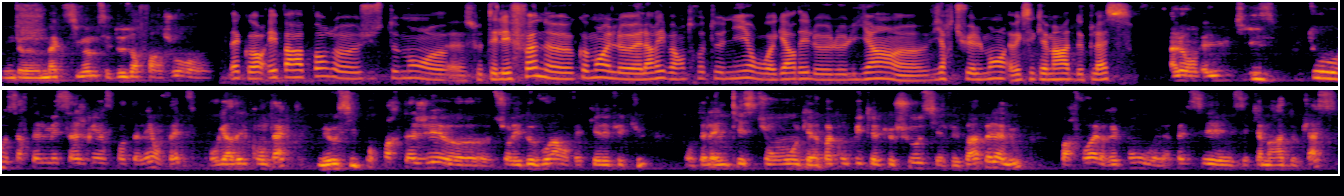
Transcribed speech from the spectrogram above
Donc euh, maximum, c'est deux heures par jour. D'accord. Et par rapport euh, justement euh, à ce téléphone, comment elle, elle, arrive à entretenir ou à garder le, le lien virtuellement avec ses camarades de classe? Alors, elle utilise plutôt certaines messageries instantanées en fait pour garder le contact, mais aussi pour partager sur les devoirs en fait qu'elle effectue. Quand elle a une question, qu'elle n'a pas compris quelque chose, si elle ne fait pas appel à nous, parfois elle répond ou elle appelle ses, ses camarades de classe.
